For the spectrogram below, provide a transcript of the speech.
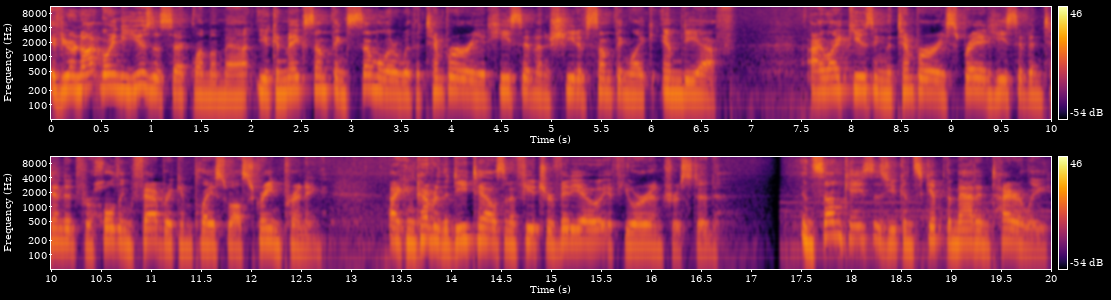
If you're not going to use a Seklema mat, you can make something similar with a temporary adhesive and a sheet of something like MDF. I like using the temporary spray adhesive intended for holding fabric in place while screen printing. I can cover the details in a future video if you are interested. In some cases you can skip the mat entirely.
